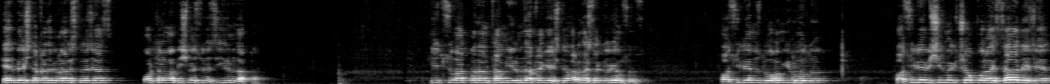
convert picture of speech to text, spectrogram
Her 5 dakikada bir karıştıracağız. Ortalama pişme süresi 20 dakika. Hiç su katmadan tam 20 dakika geçti. Arkadaşlar görüyor musunuz? Fasulyemiz lokum gibi oldu. Fasulye pişirmek çok kolay. Sadece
